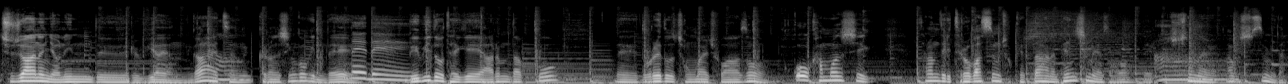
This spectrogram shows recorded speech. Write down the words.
주저하는 연인들을 위하여인가 하여튼 그런 신곡인데 아. 네네. 뮤비도 되게 아름답고 네, 노래도 정말 좋아서 꼭 한 번씩 사람들이 들어봤으면 좋겠다 하는 팬심에서 네, 이렇게 아. 추천을 하고 싶습니다.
